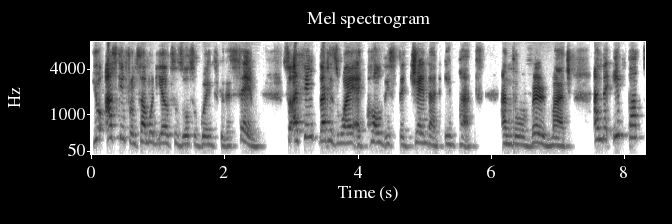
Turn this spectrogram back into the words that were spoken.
you're asking from somebody else who's also going through the same. So I think that is why I call this the gendered impact. And they were very much. And the impact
